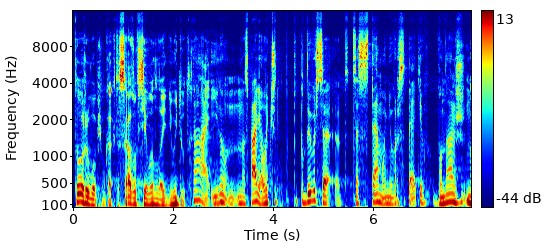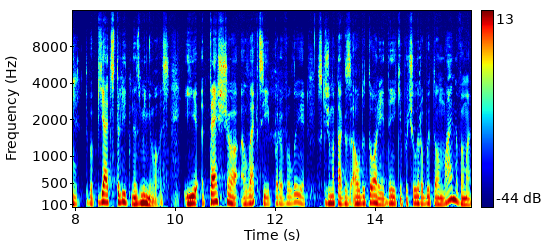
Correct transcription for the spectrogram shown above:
тоже, в общем, как-то сразу все в онлайні уйдуть. Так, і ну насправді, але якщо подивишся, ця система університетів, вона ж ну, типу, 5 століть не змінювалась. І те, що лекції перевели, скажімо так, з аудиторії, деякі почали робити онлайновими,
